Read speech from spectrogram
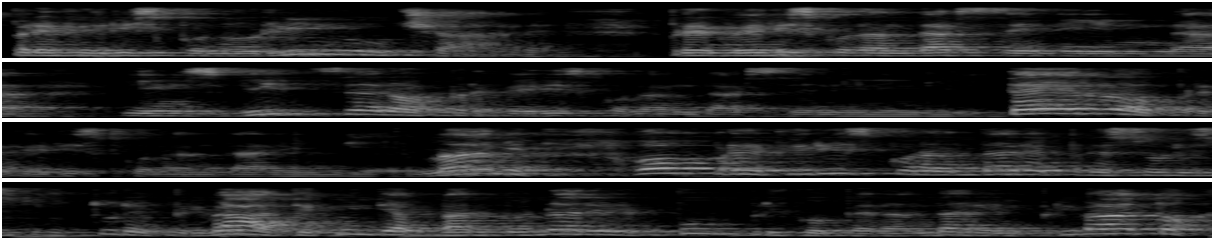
preferiscono rinunciare, preferiscono andarsene in, in, Svizzera o preferiscono andarsene in Inghilterra o preferiscono andare in Germania o preferiscono andare presso le strutture private, quindi abbandonare il pubblico per andare in privato,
